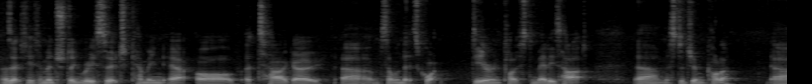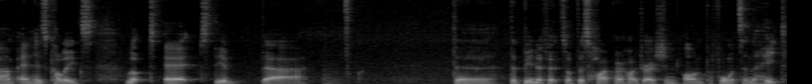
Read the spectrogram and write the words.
there's actually some interesting research coming out of Otago, um, someone that's quite dear and close to Maddie's heart, uh, Mr. Jim Cotter, um, and his colleagues looked at the uh, the the benefits of this hypohydration on performance in the heat.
